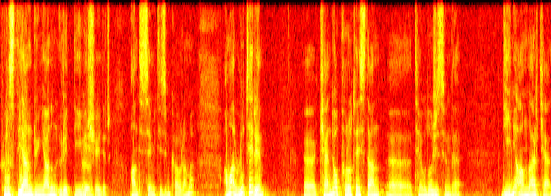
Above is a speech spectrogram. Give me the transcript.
Hristiyan dünyanın ürettiği bir Evet. şeydir. Antisemitizm kavramı. Ama Luther'in e, kendi o protestan e, teolojisinde dini anlarken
